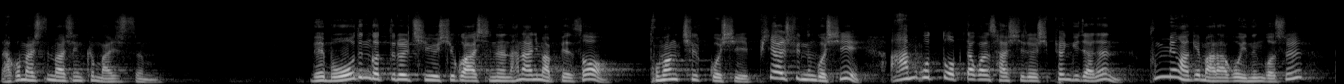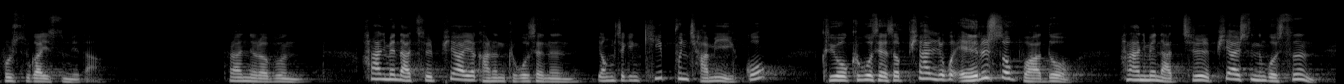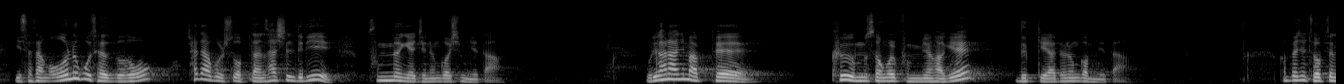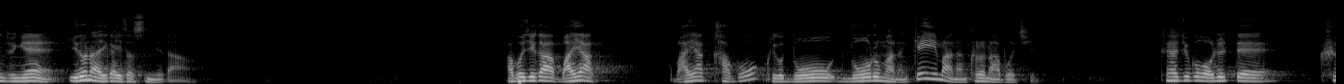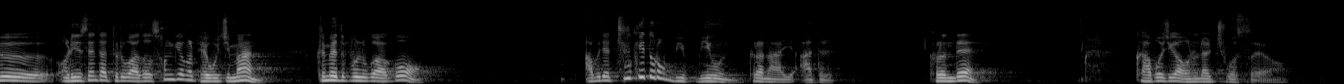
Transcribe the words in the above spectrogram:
라고 말씀하신 그 말씀. 내 모든 것들을 지으시고 하시는 하나님 앞에서 도망칠 곳이 피할 수 있는 것이 아무것도 없다고 한 사실을 시편 기자는 분명하게 말하고 있는 것을 볼 수가 있습니다. 사랑하는 여러분, 하나님의 낯을 피하여 가는 그곳에는 영적인 깊은 잠이 있고 그리고 그곳에서 피하려고 애를 써 보아도 하나님의 낯을 피할 수 있는 곳은 이 세상 어느 곳에도 찾아볼 수 없다는 사실들이 분명해지는 것입니다. 우리가 하나님 앞에 그 음성을 분명하게 느껴야 되는 겁니다. 컴패션 졸업생 중에 이런 아이가 있었습니다. 아버지가 마약, 마약하고 그리고 노, 노름하는, 게임하는 그런 아버지. 그래가지고 어릴 때 그 어린 센터 들어와서 성경을 배우지만 그럼에도 불구하고 아버지가 죽이도록 미, 운 그런 아이, 아들. 그런데 그 아버지가 어느 날 죽었어요.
